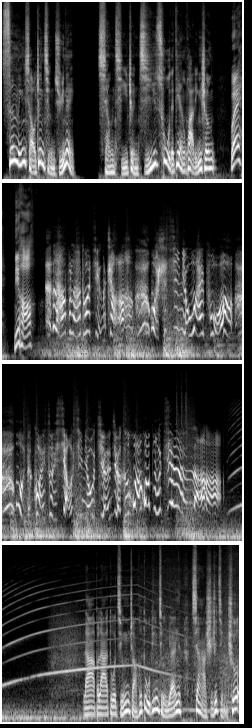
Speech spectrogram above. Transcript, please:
森林小镇警局内。响起一阵急促的电话铃声。喂，你好，拉布拉多警长，我是犀牛外婆，我的乖孙小犀牛卷卷和花花不见了。拉布拉多警长和杜宾警员驾驶着警车，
